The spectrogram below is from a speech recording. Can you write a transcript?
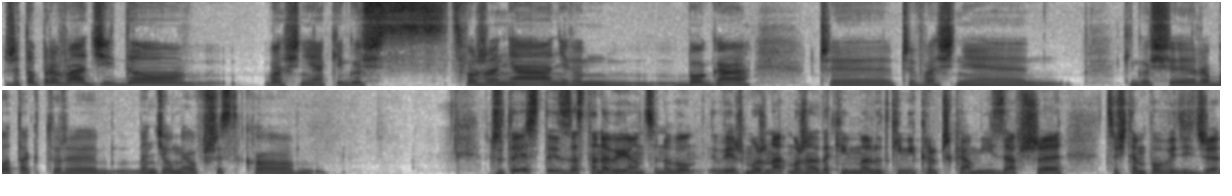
że to prowadzi do właśnie jakiegoś stworzenia, nie wiem, Boga, czy, czy właśnie jakiegoś robota, który będzie umiał wszystko czy to jest, to jest zastanawiające, no bo wiesz, można, można takimi malutkimi kroczkami zawsze coś tam powiedzieć, że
